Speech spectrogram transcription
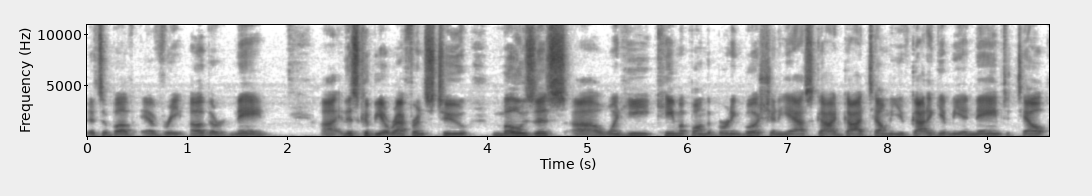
that's above every other name. Uh, this could be a reference to Moses uh, when he came up on the burning bush and he asked God, God, tell me, you've got to give me a name to tell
